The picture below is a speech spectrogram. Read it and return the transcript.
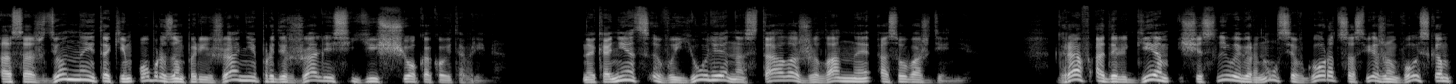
Осажденные таким образом парижане продержались еще какое-то время. Наконец, в июле настало желанное освобождение. Граф Адельгем счастливо вернулся в город со свежим войском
